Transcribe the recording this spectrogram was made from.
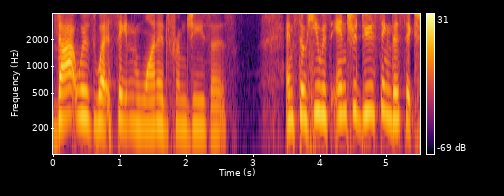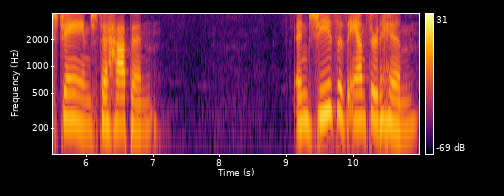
That was what Satan wanted from Jesus. And so he was introducing this exchange to happen. And Jesus answered him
